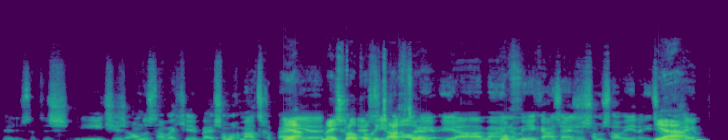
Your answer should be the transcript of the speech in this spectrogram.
Dus dat is ietsjes anders dan wat je bij sommige maatschappijen. Ja, meestal lopen nog iets achter. Alweer, ja, maar in Amerika zijn ze soms alweer iets ja, overheen.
